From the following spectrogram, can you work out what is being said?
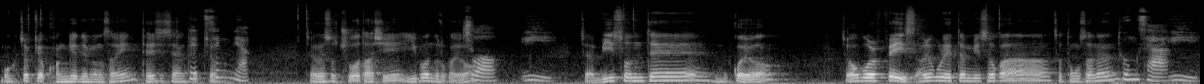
목적격 관계대명사인 대시 생각됐죠. 대칭약, 자, 그래서 주어 다시 2번으로 가요. 주어, 이, 자, 미소인데 묶어요. 자, of her face 얼굴에 있던 미소가 자, 동사는 동사, 이,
